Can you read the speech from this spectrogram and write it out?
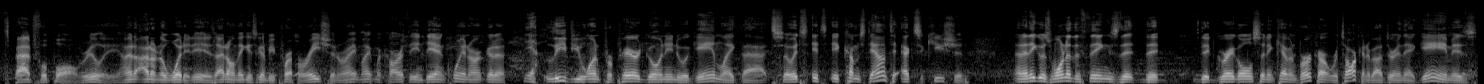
It's bad football, really. I, I don't know what it is. I don't think it's going to be preparation, right? Mike McCarthy and Dan Quinn aren't going to Yeah. leave you unprepared going into a game like that. So it's, it's it comes down to execution, and I think it was one of the things that that that Greg Olsen and Kevin Burkhardt were talking about during that game is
